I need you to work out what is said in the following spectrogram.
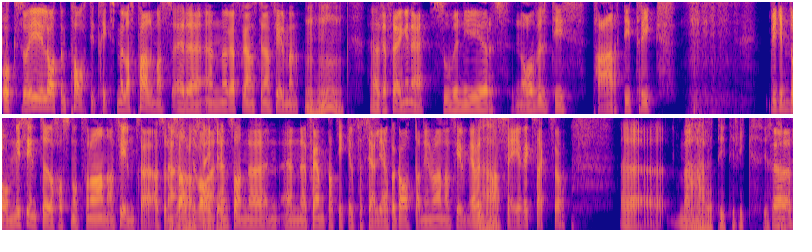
Också i låten Partytricks med Las Palmas är det en referens till den filmen. Mhm. Eh, Refrängen är Souvenirs, novelties, partytricks. Vilket de i sin tur har snott från någon annan film tror jag. Alltså de Ja, sa att det de var säkert. en sån eh, en, en skämtartikelförsäljare på gatan i någon annan film. Jag vet inte om han säger exakt så. Eh, men Partytricks, just det. eh,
